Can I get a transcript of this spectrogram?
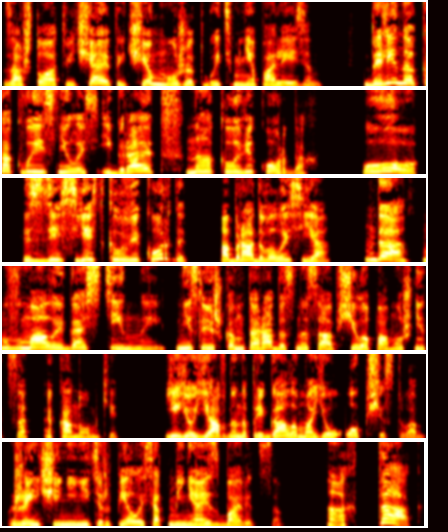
за что отвечает и чем может быть мне полезен. Делина, как выяснилось, играет на клавикордах. «О, здесь есть клавикорды?» — обрадовалась я. «Да, в малой гостиной», — не слишком-то радостно сообщила помощница экономки. Ее явно напрягало мое общество. Женщине не терпелось от меня избавиться. «Ах так!»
